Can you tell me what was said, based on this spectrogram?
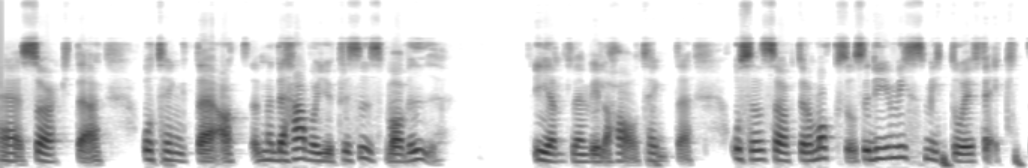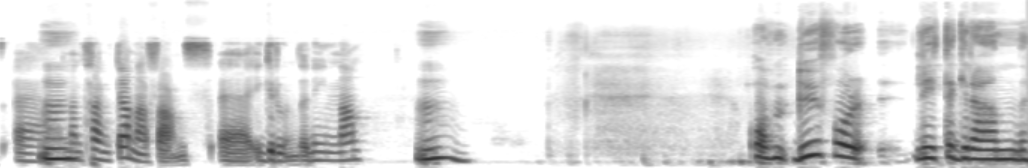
eh, sökte och tänkte att men det här var ju precis vad vi egentligen ville ha och tänkte. Och sen sökte de också, så det är en viss smittoeffekt. Eh, Mm. Men tankarna fanns eh, i grunden innan. Mm. Om du får lite grann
